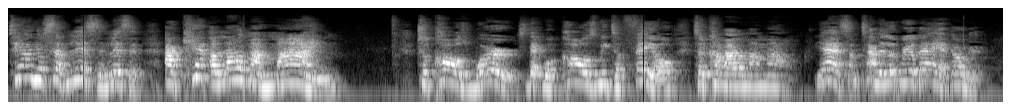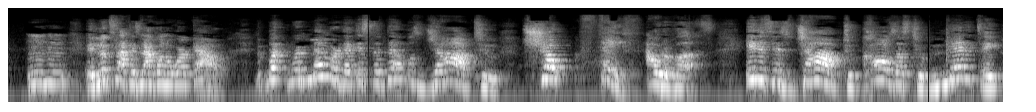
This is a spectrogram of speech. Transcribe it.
Tell yourself, listen, listen. I can't allow my mind to cause words that will cause me to fail to come out of my mouth. Yeah, sometimes it look real bad, don't it? Mm-hmm. It looks like it's not going to work out. But remember that it's the devil's job to choke faith out of us. It is his job to cause us to meditate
